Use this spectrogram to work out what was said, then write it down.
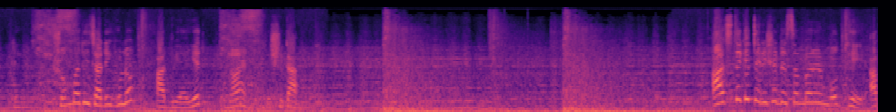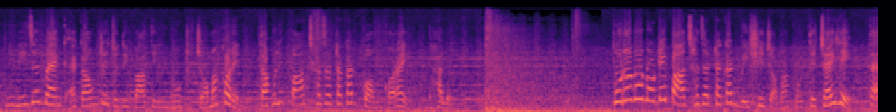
আপনি। সোমবারই জারি হলো আরবিআই এর নয়া নির্দেশিকা। আজ থেকে তিরিশে ডিসেম্বরের মধ্যে আপনি নিজের ব্যাংক অ্যাকাউন্টে যদি বাতিল নোট জমা করেন, তাহলে পাঁচ হাজার টাকার কম করাই ভালো। পুরনো নোটে পাঁচ হাজার টাকার বেশি জমা করতে চাইলে তা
